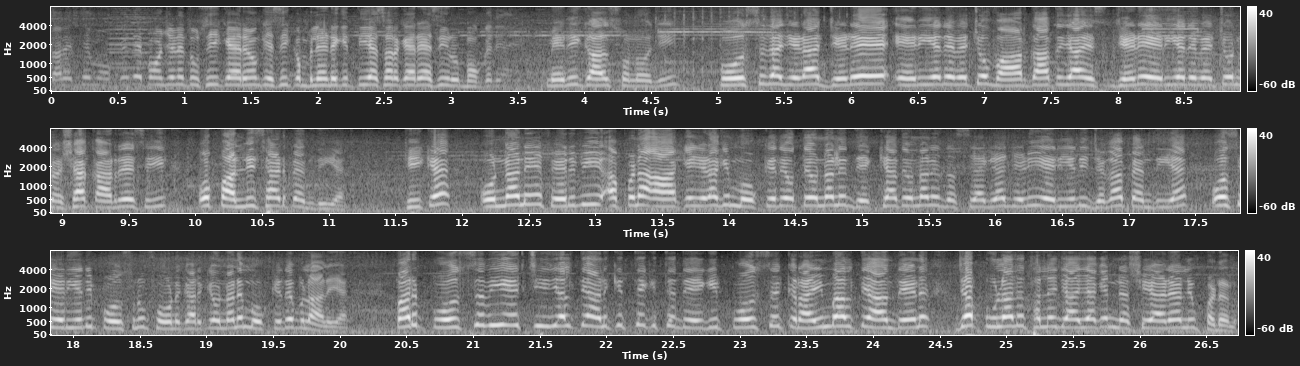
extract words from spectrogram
ਸਰ ਇੱਥੇ ਮੌਕੇ ਤੇ ਪਹੁੰਚੇ ਨੇ ਤੁਸੀਂ ਕਹਿ ਰਹੇ ਹੋ ਕਿ ਅਸੀਂ ਕੰਪਲੇਂਟ ਕੀਤੀ ਹੈ ਸਰ ਕਹਿ ਰਹੇ ਅਸੀਂ ਮੌਕੇ ਤੇ ਆਏ। ਮੇਰੀ ਗੱਲ ਸੁਣੋ ਜੀ ਪੁਲਿਸ ਦਾ ਜਿਹੜਾ ਜਿਹੜੇ ਏਰੀਆ ਦੇ ਵਿੱਚ ਉਹ ਵਾਰਦਾਤ ਜਾਂ ਇਸ ਜਿਹੜੇ ਏਰੀਆ ਦੇ ਵਿੱਚ ਉਹ ਨਸ਼ਾ ਕਰ ਰਹੇ ਸੀ ਉਹ ਪਾਲੀ ਸਾਈਡ ਪੈਂਦੀ ਹੈ। ਠੀਕ ਹੈ? ਉਹਨਾਂ ਨੇ ਫਿਰ ਵੀ ਆਪਣਾ ਆ ਕੇ ਜਿਹੜਾ ਕਿ ਮੌਕੇ ਦੇ ਉੱਤੇ ਉਹਨਾਂ ਨੇ ਦੇਖਿਆ ਤੇ ਉਹਨਾਂ ਨੇ ਦੱਸਿਆ ਗਿਆ ਜਿਹੜੀ ਏਰੀਆ ਦੀ ਜਗ੍ਹਾ ਪੈਂਦੀ ਹੈ ਉਸ ਏਰੀਆ ਦੀ ਪੁਲਿਸ ਨੂੰ ਫੋਨ ਕਰਕੇ ਉਹਨਾਂ ਨੇ ਮੌਕੇ ਤੇ ਬੁਲਾ ਲਿਆ। ਪਰ ਪੁਲਿਸ ਵੀ ਇਸ ਚੀਜ਼ ਵੱਲ ਧਿਆਨ ਕਿੱਥੇ ਕਿੱਥੇ ਦੇਗੀ? ਪੁਲਿਸ ਕ੍ਰਾਈਮ ਵੱਲ ਧਿਆਨ ਦੇਣ ਜਾਂ ਪੁਲਾਂ ਦੇ ਥੱਲੇ ਜਾ ਜਾ ਕੇ ਨਸ਼ੇ ਵਾਲਿਆਂ ਨੂੰ ਫੜਨ?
